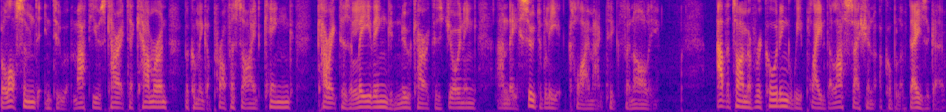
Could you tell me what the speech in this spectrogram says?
blossomed into Matthew's character Cameron becoming a prophesied king, characters leaving, new characters joining, and a suitably climactic finale. At the time of recording, we played the last session a couple of days ago.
